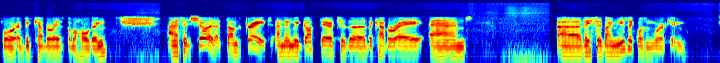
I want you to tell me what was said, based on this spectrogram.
for a big cabaret that they were holding. And I said, sure, that sounds great. And then we got there to the, the cabaret and uh, they said my music wasn't working.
